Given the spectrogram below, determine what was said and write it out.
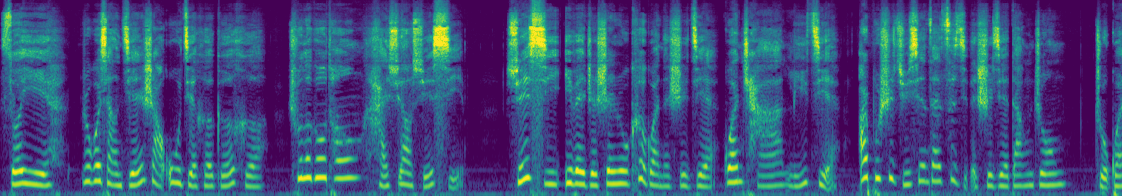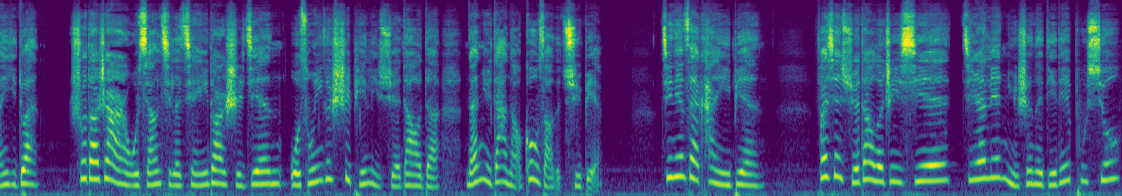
所以，如果想减少误解和隔阂，除了沟通，还需要学习。学习意味着深入客观的世界，观察、理解，而不是局限在自己的世界当中，主观臆断。说到这儿，我想起了前一段时间我从一个视频里学到的男女大脑构造的区别。今天再看一遍，发现学到了这些，竟然连女生的喋喋不休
